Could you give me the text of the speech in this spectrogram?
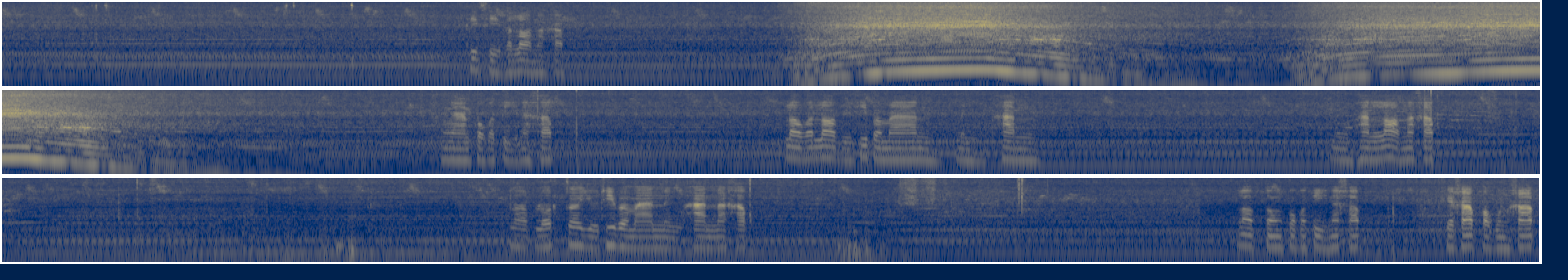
ที่สี่พันรอบนะครับทำงานปกตินะครับ รอบวัดรอบอยู่ที่ประมาณหนึ่งพันหนึ่งพันรอบนะครับ รอบรถก็อยู่ที่ประมาณหนึ่งพันนะครับ รอบตรงปกตินะครับ โอเคครับ ขอบคุณครับ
